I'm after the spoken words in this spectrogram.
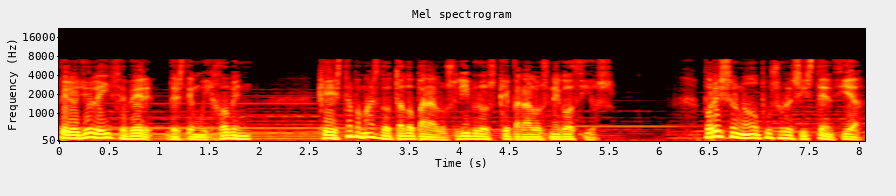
pero yo le hice ver, desde muy joven, que estaba más dotado para los libros que para los negocios. Por eso no opuso resistencia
